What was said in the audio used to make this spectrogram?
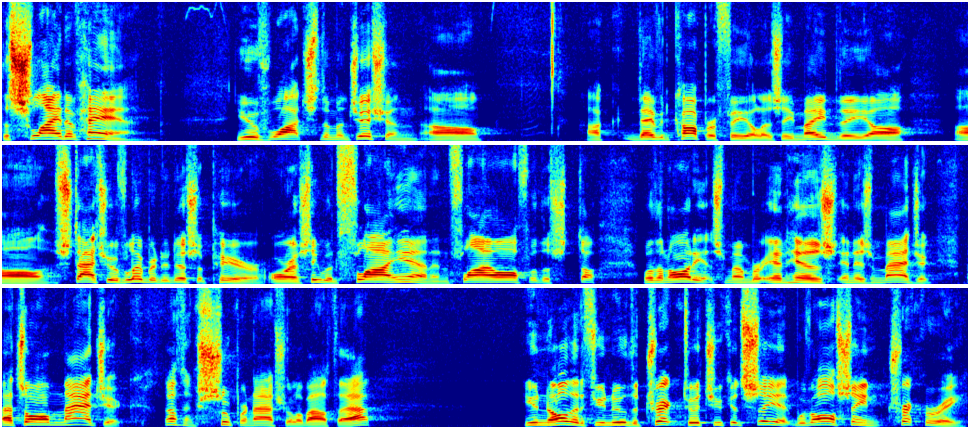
the sleight of hand. You've watched the magician, uh, uh, David Copperfield, as he made the uh, uh Statue of Liberty disappear, or as he would fly in and fly off with a, with an audience member in his, in his magic. That's all magic. Nothing supernatural about that. You know that if you knew the trick to it, you could see it. We've all seen trickery,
